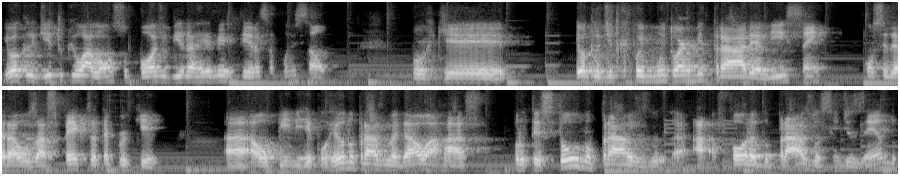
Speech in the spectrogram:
eu acredito que o Alonso pode vir a reverter essa punição, porque eu acredito que foi muito arbitrária ali, sem considerar os aspectos, até porque a Alpine recorreu no prazo legal, a Haas protestou no prazo, a, a, fora do prazo, assim dizendo,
